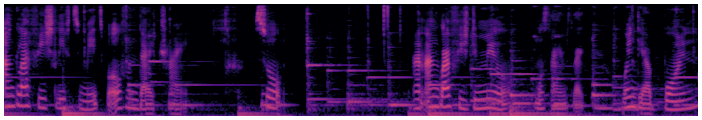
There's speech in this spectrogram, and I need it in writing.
anglerfish live to mate but often die trying. So, an anglerfish, the male, most times, like when they are born,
